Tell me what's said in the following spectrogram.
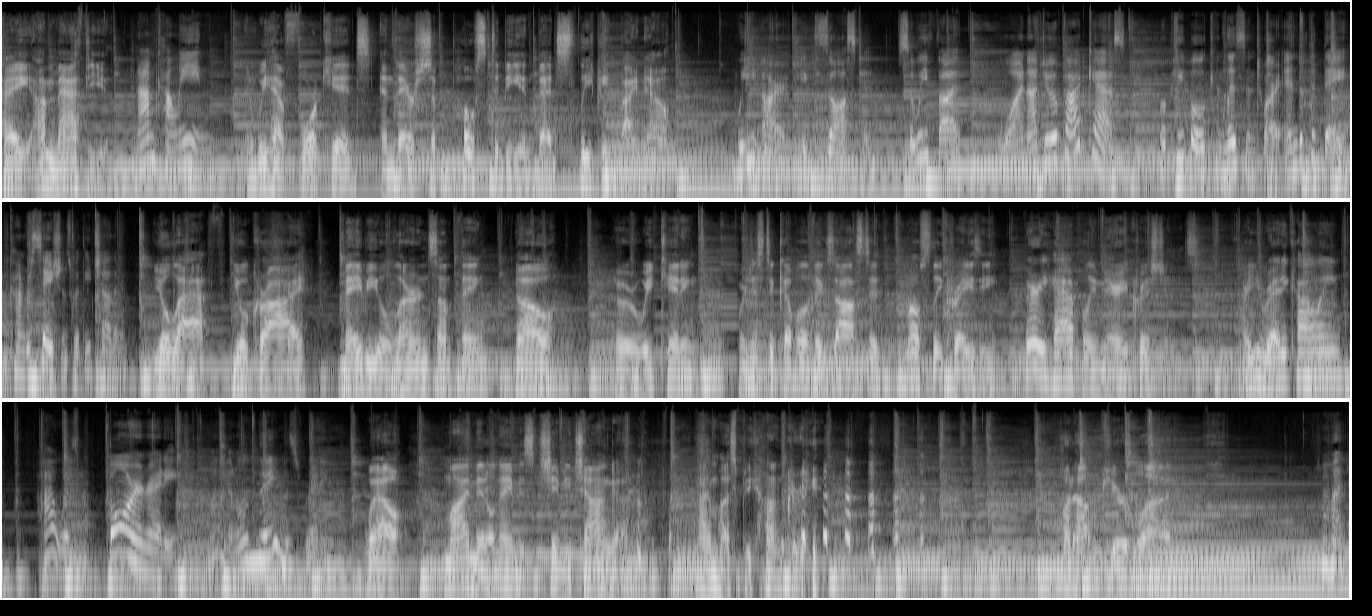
Hey, I'm Matthew, And I'm Colleen. and we have four kids, and they're supposed to be in bed sleeping by now. We are exhausted, so we thought, why not do a podcast where people can listen to our end of the day conversations with each other? You'll laugh, you'll cry, maybe you'll learn something. No, who are we kidding? We're just a couple of exhausted, mostly crazy, very happily married Christians. Are you ready, Colleen? I was born ready. My middle name is ready. Well, my middle name is Chimichanga. I must be hungry. what up, pure blood? What?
